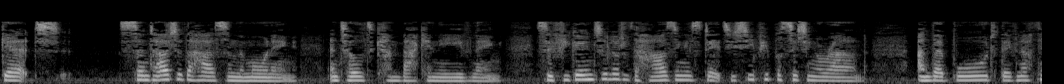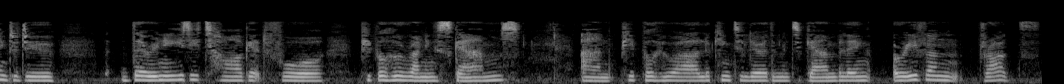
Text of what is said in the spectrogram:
get sent out of the house in the morning and told to come back in the evening. So if you go into a lot of the housing estates, you see people sitting around and they're bored, they've nothing to do, they're an easy target for people who are running scams and people who are looking to lure them into gambling or even drugs.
